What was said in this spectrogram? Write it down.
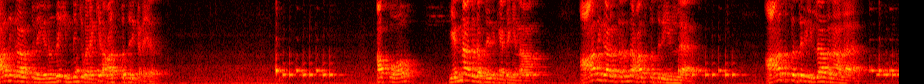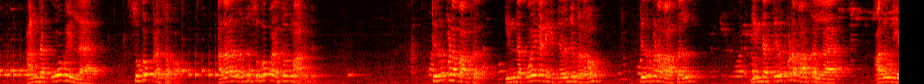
ஆதி காலத்தில் இருந்து இன்னைக்கு வரைக்கும் ஆஸ்பத்திரி கிடையாது. அப்போது என்ன ஆகுது அப்படின்னு கேட்டிங்கன்னா ஆதி காலத்துலேருந்து ஆஸ்பத்திரி இல்லை. ஆஸ்பத்திரி இல்லாதனால அந்த கோவிலில் சுகப்பிரசவம் அதாவது வந்து சுகப்பிரசவம் ஆகுது. திருப்பணவாசல் இந்த கோயிலை நீங்கள் தெரிஞ்சுக்கணும். திருப்பணவாசல் இந்த திருப்பண வாசலில் அதனுடைய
